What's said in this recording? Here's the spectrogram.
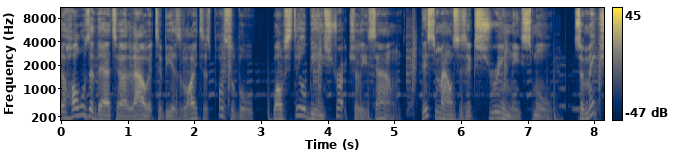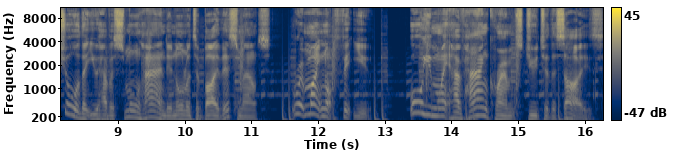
The holes are there to allow it to be as light as possible while still being structurally sound. This mouse is extremely small, so make sure that you have a small hand in order to buy this mouse, or it might not fit you. Or you might have hand cramps due to the size.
